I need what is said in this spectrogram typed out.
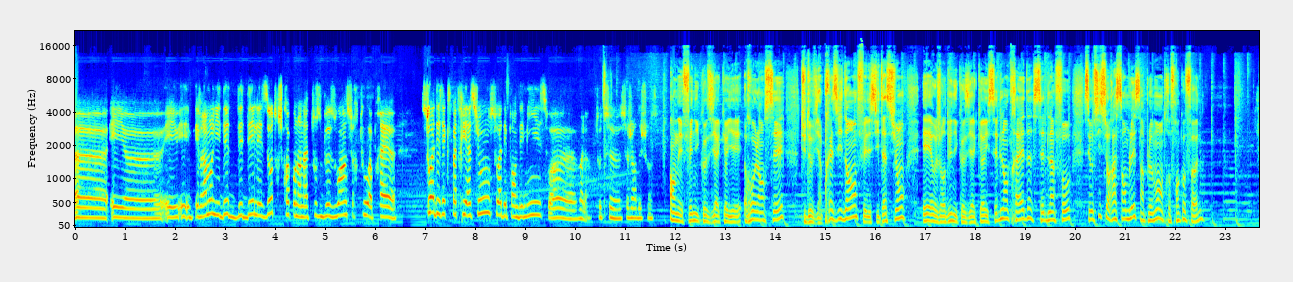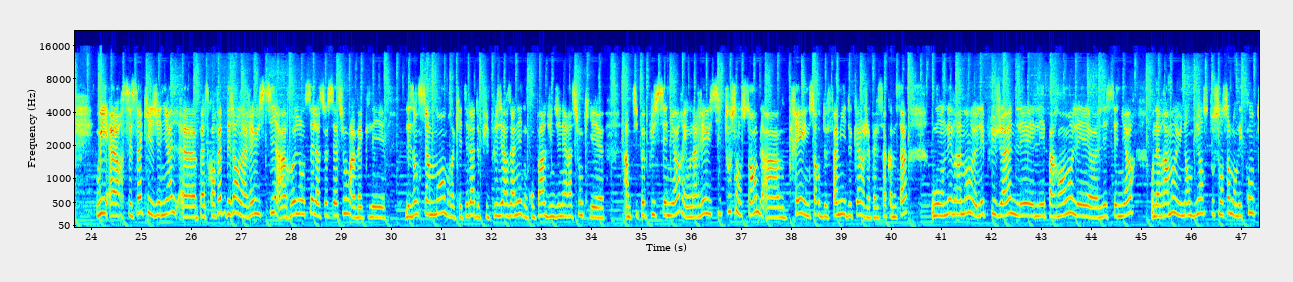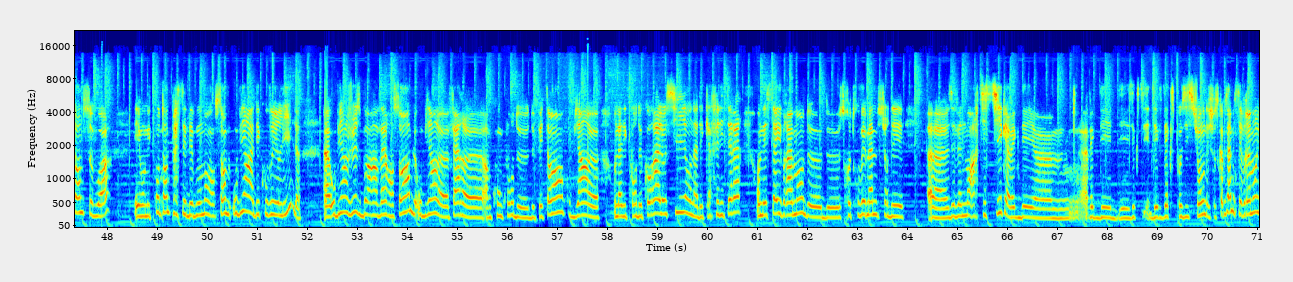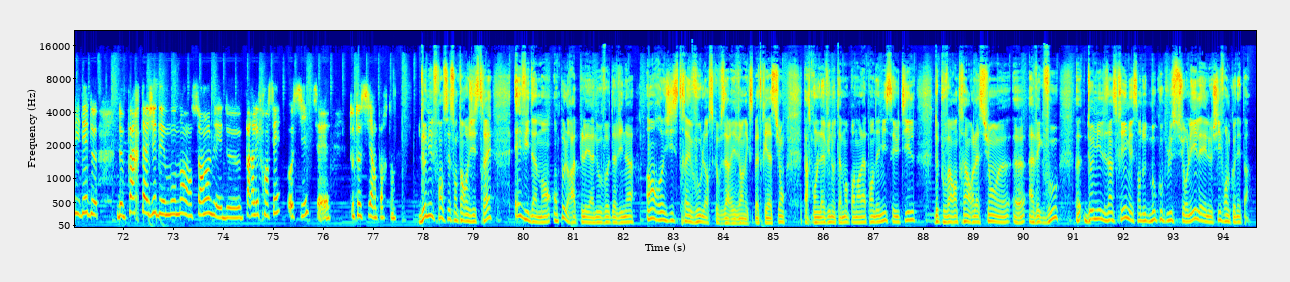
Euh, et, euh, et, vraiment l'idée d'aider les autres, je crois qu'on en a tous besoin, surtout après euh, soit des expatriations, soit des pandémies, soit euh, voilà, tout ce, ce genre de choses. En effet, Nicosie Accueil est relancé. Tu deviens présidente, félicitations. Et aujourd'hui, Nicosie Accueil, c'est de l'entraide, c'est de l'info, c'est aussi se rassembler simplement entre francophones. Oui, alors c'est ça qui est génial euh, parce qu'en fait déjà on a réussi à relancer l'association avec les, les anciens membres qui étaient là depuis plusieurs années. Donc on parle d'une génération qui est un petit peu plus senior et on a réussi tous ensemble à créer une sorte de famille de cœur, j'appelle ça comme ça, où on est vraiment les plus jeunes, les, parents, les, les seniors. On a vraiment une ambiance tous ensemble, on est content de se voir et on est content de passer des moments ensemble, ou bien à découvrir l'île, euh, ou bien juste boire un verre ensemble, ou bien euh, faire euh, un concours de, de, pétanque, ou bien on a des cours de chorale aussi, on a des cafés littéraires. On essaye vraiment de, de se retrouver même sur des événements artistiques avec des avec des, des, des, expositions, des choses comme ça. Mais c'est vraiment l'idée de de partager des moments ensemble et de parler français aussi. C'est tout aussi important. 2000 Français sont enregistrés. Évidemment, on peut le rappeler à nouveau, Davina, enregistrez-vous lorsque vous arrivez en expatriation, parce qu'on l'a vu notamment pendant la pandémie, c'est utile de pouvoir entrer en relation euh, euh, avec vous. 2000 euh, inscrits, mais sans doute beaucoup plus sur l'île, et le chiffre, on ne le connaît pas.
